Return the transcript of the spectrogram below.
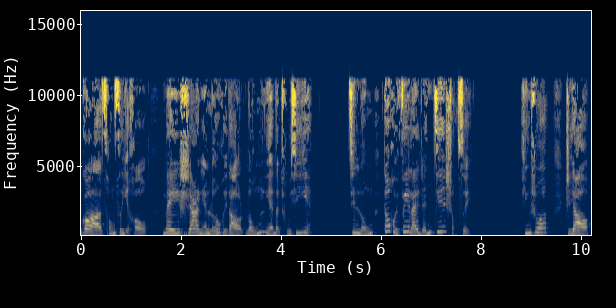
过，从此以后，每十二年轮回到龙年的除夕夜。金龙都会飞来人间守岁。听说，只要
